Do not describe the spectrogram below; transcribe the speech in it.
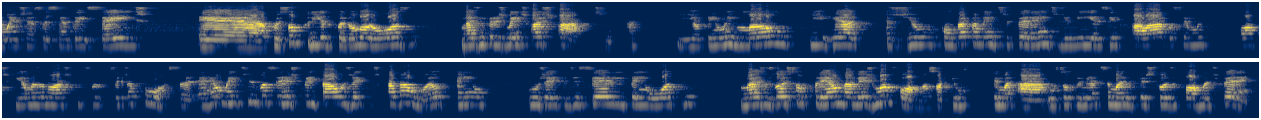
mãe tinha 66. É, foi sofrido, foi doloroso, mas infelizmente faz parte. E eu tenho um irmão que reagiu completamente diferente de mim. Ele sempre fala: ah, você é muito forte que eu, mas eu não acho que isso seja força. É realmente você respeitar o jeito de cada um. Eu tenho um jeito de ser, ele tem outro, mas os dois sofreram da mesma forma, só que o, a, o sofrimento se manifestou de forma diferente.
